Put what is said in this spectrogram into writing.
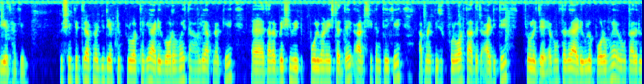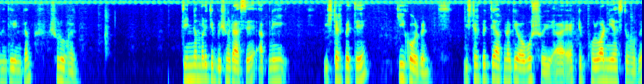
দিয়ে থাকে। তো সেক্ষেত্রে আপনার যদি একটি ফ্লোয়ার থাকে, আইডি বড় হয়, তাহলে আপনাকে তারা বেশি পরিমাণে স্টার দেয় আর সেখান থেকে আপনার কিছু ফলোয়ার তাদের আইডিতে চলে যায় এবং তাদের আইডিগুলো বড় হয় এবং তাদের ওখান থেকে ইনকাম শুরু হয়। তিন নম্বরে যে বিষয়টা আছে, আপনি স্টার পেতে কি করবেন? স্টার পেতে আপনাকে অবশ্যই একটি ফলোয়ার নিয়ে আসতে হবে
